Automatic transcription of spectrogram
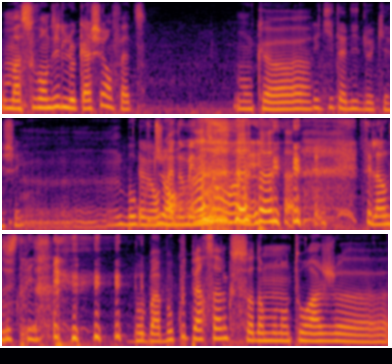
on m'a souvent dit de le cacher, en fait. Donc, euh, Et qui t'a dit de le cacher? beaucoup Euh, de on gens. va nommer des noms, hein, mais c'est l'industrie. Bon, bah, beaucoup de personnes, que ce soit dans mon entourage euh,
